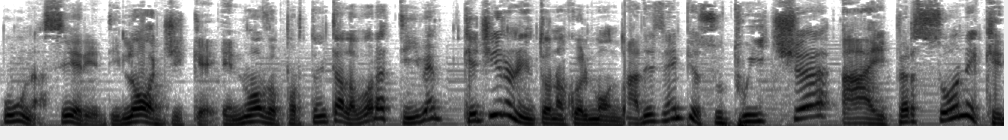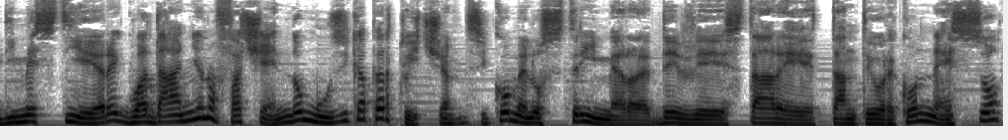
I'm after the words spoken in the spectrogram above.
una serie di logiche e nuove opportunità lavorative che girano intorno a quel mondo. Ad esempio su Twitch hai persone che di mestiere guadagnano facendo musica per Twitch. Siccome lo streamer deve stare tante ore connesso,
